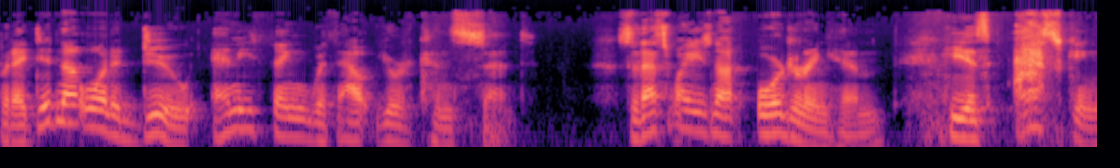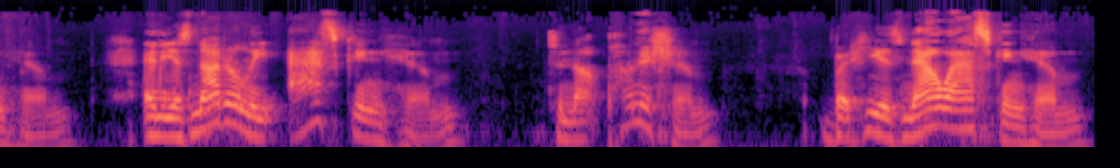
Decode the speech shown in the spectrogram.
But I did not want to do anything without your consent. So that's why he's not ordering him. He is asking him. And he is not only asking him to not punish him, but he is now asking him,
